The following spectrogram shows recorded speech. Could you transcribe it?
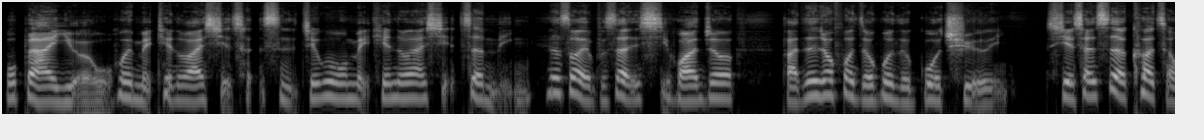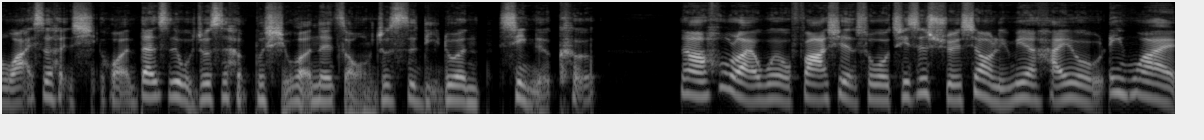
我本来以为我会每天都在写程式，结果我每天都在写证明。那时候也不是很喜欢，就反正就混着混着过去了。写程式的课程我还是很喜欢，但是我就是很不喜欢那种就是理论性的课。那后来我有发现说，其实学校里面还有另外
